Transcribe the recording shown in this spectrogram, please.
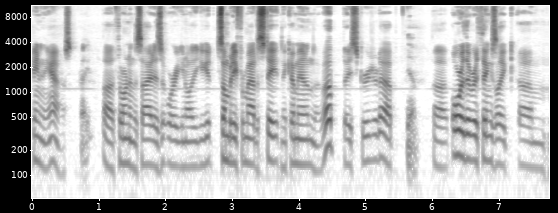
pain in the ass Right. uh, thorn in the side as it were you know you get somebody from out of state and they come in and oh they screwed it up Yeah. uh, or there were things like um,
